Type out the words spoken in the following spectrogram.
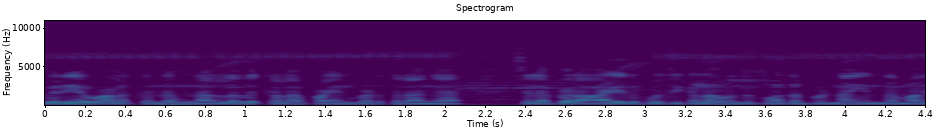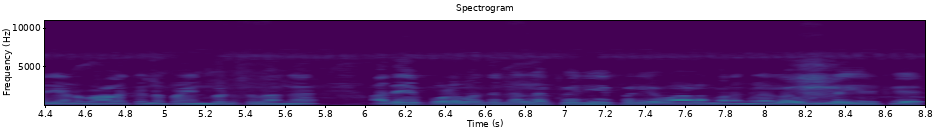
பெரிய வாழைக்கண்ணும் நல்லதுக்கெல்லாம் பயன்படுத்துகிறாங்க சில பேர் ஆயுத பூஜைக்கெல்லாம் வந்து பார்த்த அப்படின்னா இந்த மாதிரியான வாழைக்கண்ணு பயன்படுத்துவாங்க. அதே போல் வந்து நல்ல பெரிய பெரிய வாழை மரங்களெல்லாம் உள்ளே இருக்குது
